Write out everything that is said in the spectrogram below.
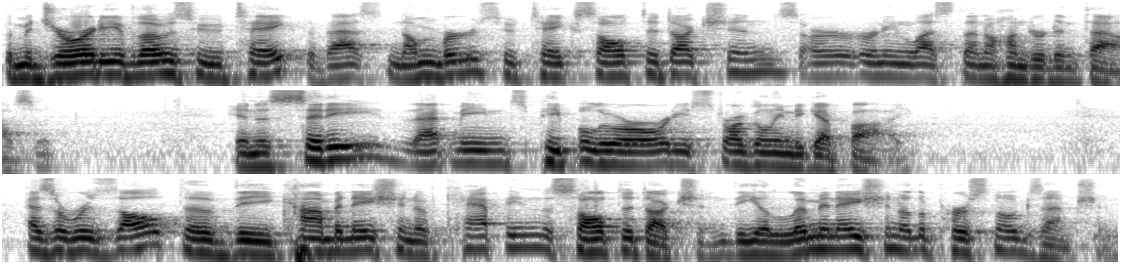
The majority of those who take, the vast numbers who take SALT deductions, are earning less than 100,000. In a city, that means people who are already struggling to get by. As a result of the combination of capping the SALT deduction, the elimination of the personal exemption,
